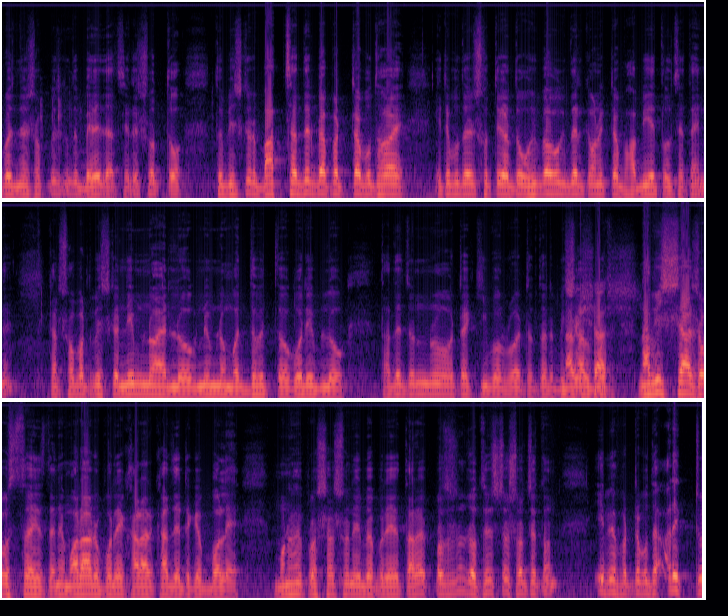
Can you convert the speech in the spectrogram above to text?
প্রয়োজনীয় সব কিছু কিন্তু বেড়ে যাচ্ছে। এটা সত্য। তো বিশেষ করে বাচ্চাদের ব্যাপারটা বোধ হয় এটা বোধ হয় সত্যিকার তো অভিভাবকদেরকে অনেকটা ভাবিয়ে তুলছে, তাই না? কারণ সবার তো বিশেষ করে নিম্ন আয়ের লোক, নিম্ন মধ্যবিত্ত, গরিব লোক তাদের জন্য এটা কি বলব? এটা তো বিশাল। নাবিশ্বাস। অবস্থা হয়ে গেছে। তাই মরার উপরে খাড়ার কাজ এটাকে বলে মনে হয় প্রশাসন এই ব্যাপারে তারা প্রশাসন যথেষ্ট সচেতন। এই ব্যাপারটা বোধহয় আরেকটু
